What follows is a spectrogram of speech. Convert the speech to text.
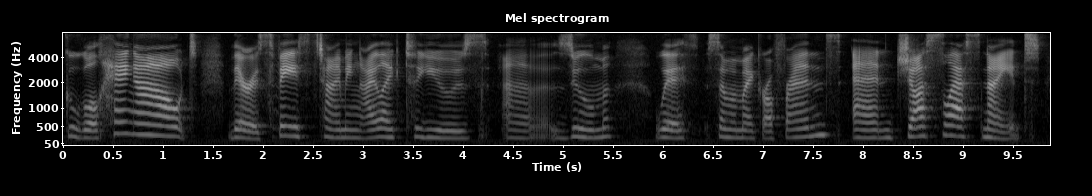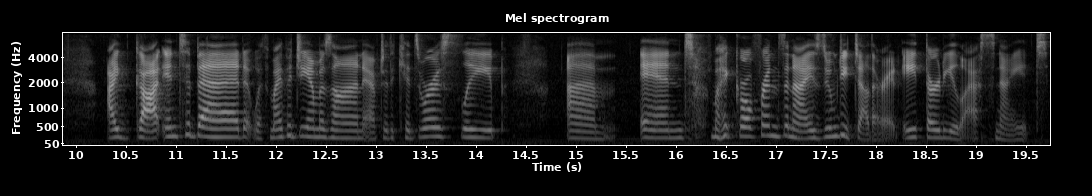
Google Hangout, there is FaceTiming. I like to use uh, Zoom with some of my girlfriends. And just last night, I got into bed with my pajamas on after the kids were asleep. Um, and my girlfriends and I zoomed each other at 8:30 last night.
